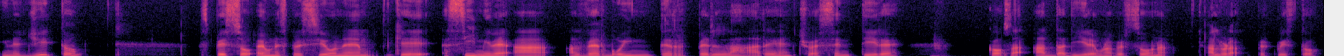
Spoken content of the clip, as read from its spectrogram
in Egitto, Spesso è un'espressione che è simile a, al verbo interpellare, cioè sentire cosa ha da dire una persona. Allora per questo,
